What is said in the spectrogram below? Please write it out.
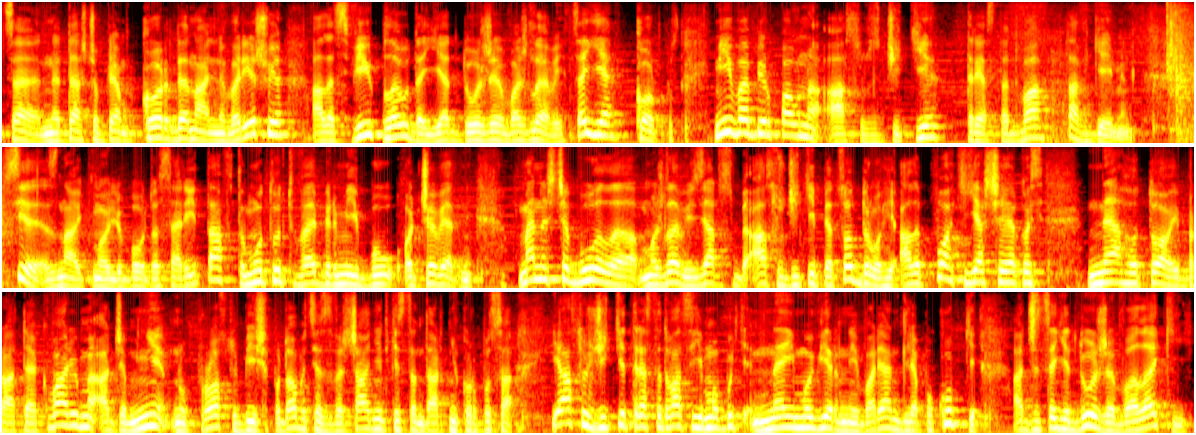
це не те, що прям кардинально вирішує, але свій вплив дає дуже важливий. Це є корпус. Мій вибір пав на Asus GT 302 TUF Gaming. Всі знають мою любов до серії TUF, тому тут вибір мій був очевидний. В мене ще була можливість взяти собі Asus GT 502, але поки я ще якось не готовий брати акваріуми, адже мені ну просто більше подобаються звичайні такі стандартні корпуса. І Asus GT 320 є, мабуть, неймовірний варіант для покупки, адже це є дуже великий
